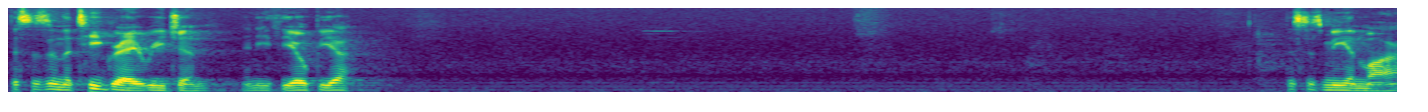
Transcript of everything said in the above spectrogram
This is in the Tigray region in Ethiopia. This is Myanmar.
